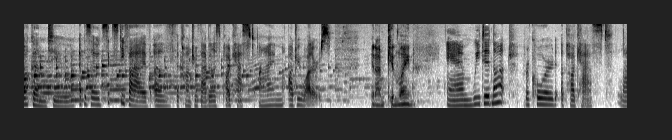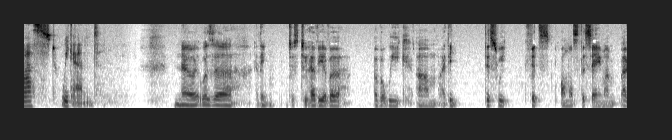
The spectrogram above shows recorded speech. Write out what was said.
Welcome to episode 65 of the Contrafabulists podcast. I'm Audrey Watters. And I'm Kin Lane. And we did not record a podcast last weekend. No, it was uh I think just too heavy of a of a week. Um I think this week fits almost the same. I'm I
